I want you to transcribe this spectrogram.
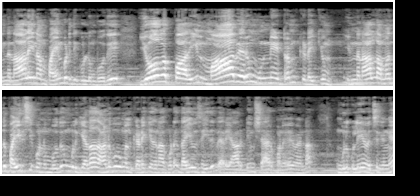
இந்த நாளை நாம் பயன்படுத்தி கொள்ளும் போது யோக பாதையில் மாபெரும் முன்னேற்றம் கிடைக்கும். இந்த நாளில் அமர்ந்து பயிற்சி பண்ணும்போது உங்களுக்கு ஏதாவது அனுபவங்கள் கிடைக்குதுன்னா கூட தயவு செய்து வேற யார்கிட்டயும் ஷேர் பண்ணவே வேண்டாம். உங்களுக்குள்ளேயே வச்சுக்கோங்க.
